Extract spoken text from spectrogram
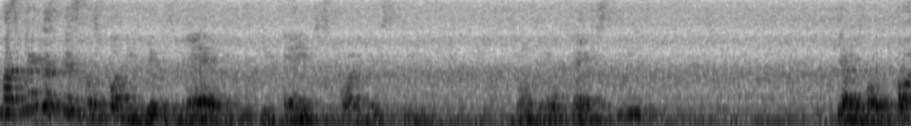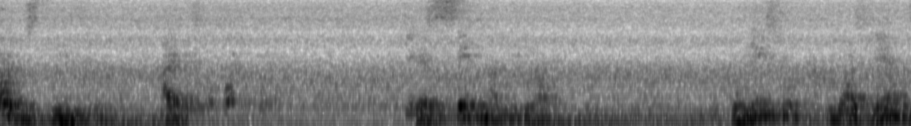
Mas como é que as pessoas podem ver os créditos, videntes podem ver o espírito? Vão ver o pé espírito, que é o envoltório do espírito. Aí a pessoa é semimaterial. Por isso que nós vemos,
